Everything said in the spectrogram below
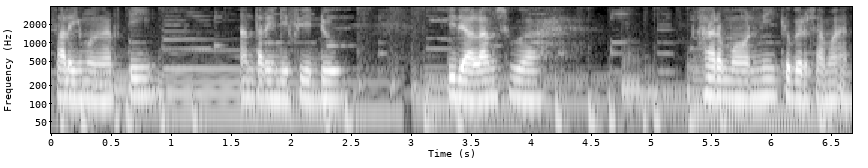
saling mengerti antar individu di dalam sebuah harmoni kebersamaan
